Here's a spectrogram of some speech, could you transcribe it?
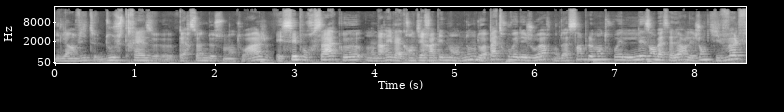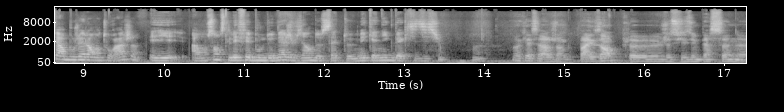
il invite 12-13 euh, personnes de son entourage. Et c'est pour ça qu'on arrive à grandir rapidement. Nous, on ne doit pas trouver des joueurs, on doit simplement trouver les ambassadeurs, les gens qui veulent faire bouger leur entourage. Et à mon sens, l'effet boule de neige vient de cette mécanique d'acquisition. Ok, ça Donc, par exemple, euh, je suis une personne euh,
